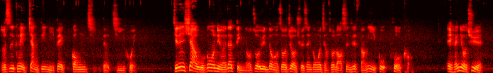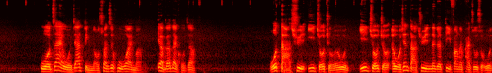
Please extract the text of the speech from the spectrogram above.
而是可以降低你被攻击的机会。今天下午，我跟我女儿在顶楼做运动的时候，就有学生跟我讲说：“老师，你是防疫过破口。”哎，很有趣。我在我家顶楼算是户外吗？要不要戴口罩？我打去一九九二问一九九，呃，我先打去那个地方的派出所问，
